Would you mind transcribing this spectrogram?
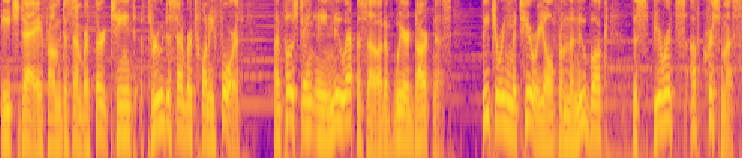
Each day from December 13th through December 24th, I'm posting a new episode of Weird Darkness featuring material from the new book The Spirits of Christmas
